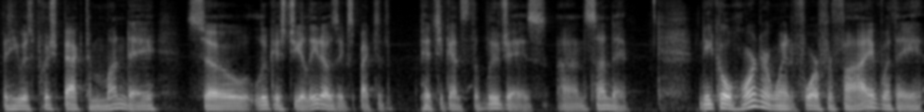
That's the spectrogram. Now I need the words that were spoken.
but he was pushed back to Monday. So Lucas Giolito is expected to pitch against the Blue Jays on Sunday. Nico Hoerner went four for five with a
